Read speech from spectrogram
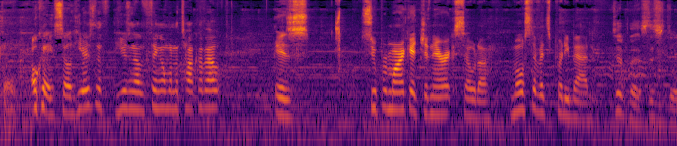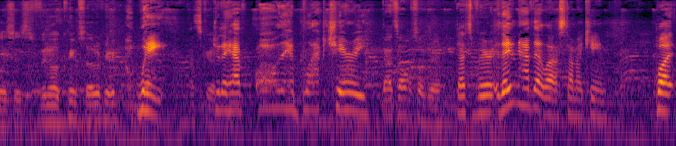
Okay. Okay, so here's the here's another thing I want to talk about is supermarket generic soda. Most of it's pretty bad. Tip this. This is delicious. Vanilla cream soda here. Wait, That's good. do they have? Oh, they have black cherry. That's also good. That's very. They didn't have that last time I came. But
